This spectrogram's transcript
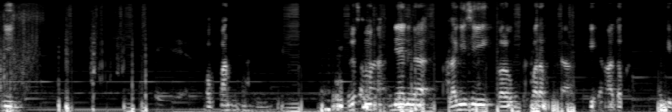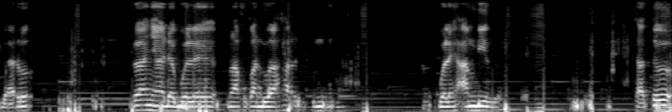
di iya. Sopan terus sama ini ada lagi sih kalau para pendaki atau pendaki baru lu hanya ada boleh melakukan dua hal di gunung. Boleh ambil. Satu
